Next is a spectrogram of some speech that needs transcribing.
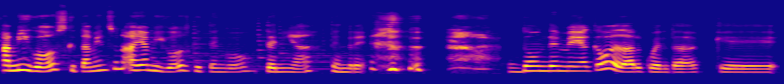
amigos, que también son, hay amigos que tengo, tenía, tendré, donde me acabo de dar cuenta que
